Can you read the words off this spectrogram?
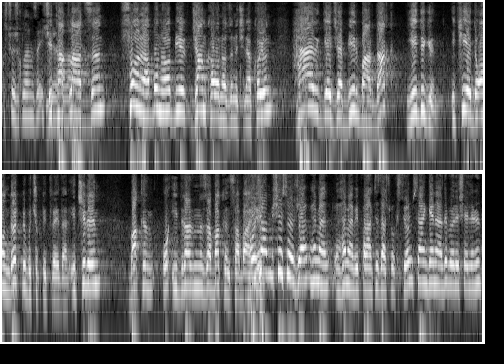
Kız çocuklarınıza içirin. Bir takla Allah'ım ya. atsın. Sonra bunu bir cam kavanozun içine koyun. Her gece bir bardak 7 gün. 2 7 14 bir buçuk litre eder. İçirin. Bakın o idrarınıza bakın sabahleyin. Hocam bir şey söyleyeceğim. Hemen hemen bir parantez açmak istiyorum. Sen genelde böyle şeylerin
